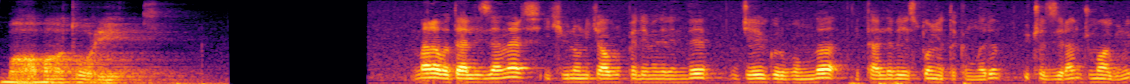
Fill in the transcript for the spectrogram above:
Baba Torik. Merhaba değerli izleyenler. 2012 Avrupa elemelerinde C grubunda İtalya ve Estonya takımları 3 Haziran Cuma günü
